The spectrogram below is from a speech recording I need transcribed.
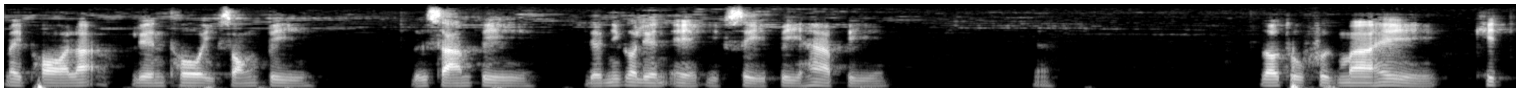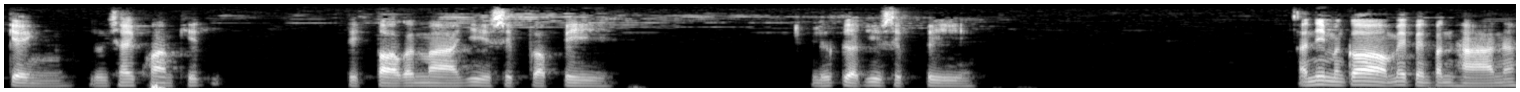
ไม่พอละ เรียนโทอีก 2 ปี หรือ 3 ปี เดี๋ยวนี้ก็เรียนเอกอีก4ปี5ปีเราถูกฝึกมาให้คิดเก่งหรือใช้ความคิดติดต่อกันมา20กว่าปี หรือเกือบยี่สิบปี อันนี้มันก็ไม่เป็นปัญหานะ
